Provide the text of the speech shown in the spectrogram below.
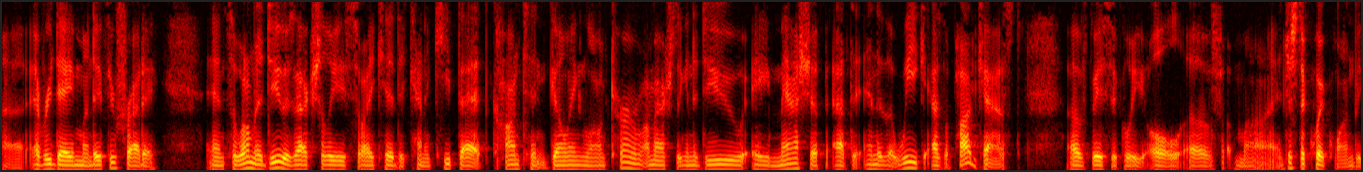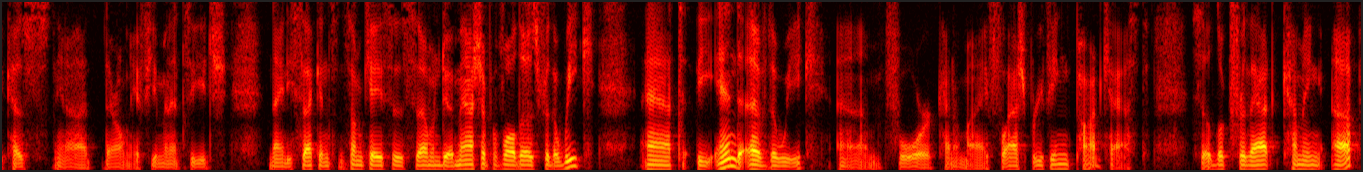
uh, every day, Monday through Friday. And so what I'm going to do is actually, so I could kind of keep that content going long term, I'm actually going to do a mashup at the end of the week as a podcast of basically all of my, just a quick one because, you know, they're only a few minutes each, 90 seconds in some cases. So I'm going to do a mashup of all those for the week at the end of the week um, for kind of my flash briefing podcast. So look for that coming up.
